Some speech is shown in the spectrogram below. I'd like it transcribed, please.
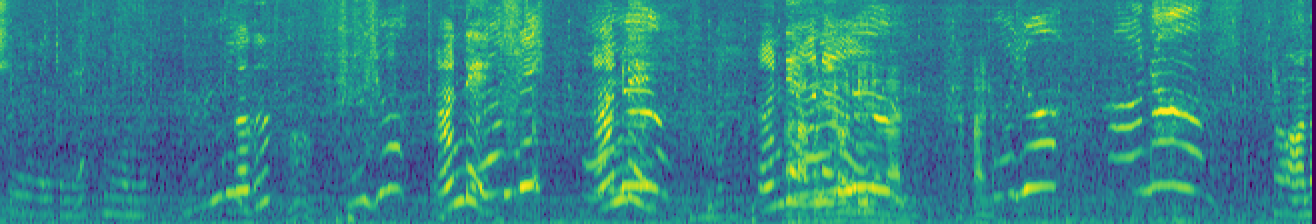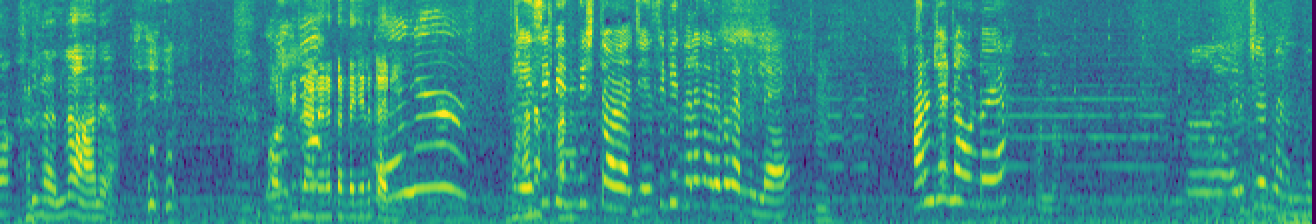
ശിവനെ കാണിക്കണ്ടേ? പിന്നെ കാണിക്കാം. ആണ്ടേ ആണ്ടേ ആണ്ടേ ആന ആന. ആന. ആന പിന്നെ എല്ലാം ആനയാ. ഒറിജിനൽ ആനനെ കണ്ടു കഴിഞ്ഞാൽ കരയും. ജെ സി ബി എന്ത് ഇഷ്ടമാണ് ജെ സി ബി ഇന്നലെ കയറിയപ്പോ കണ്ടില്ലേ അരുൺ ചേട്ടനാ കൊണ്ടുപോയാ? റിജു ചേട്ടനാണെന്ന്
